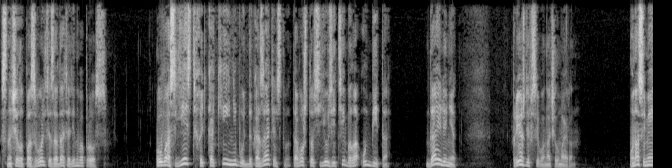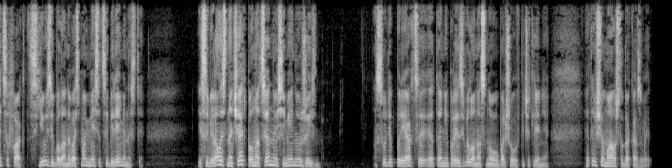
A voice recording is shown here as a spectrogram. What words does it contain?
Сначала позвольте задать один вопрос. У вас есть хоть какие-нибудь доказательства того, что Сьюзи Ти была убита? Да или нет? Прежде всего, — начал Майрон, — у нас имеется факт. Сьюзи была на восьмом месяце беременности и собиралась начать полноценную семейную жизнь. Судя по реакции, это не произвело на Сноу большого впечатления. Это еще мало что доказывает.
